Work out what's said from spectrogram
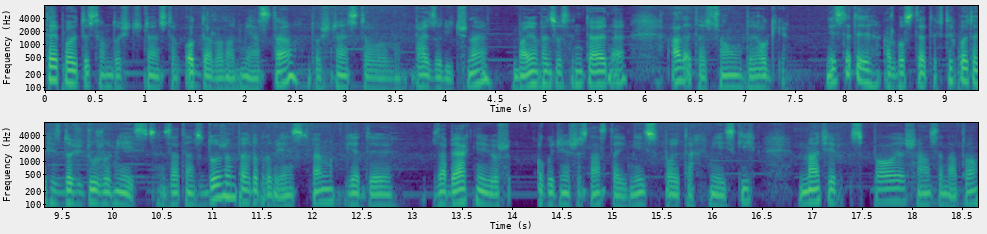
Te porty są dość często oddalone od miasta, dość często bardzo liczne, mają węzły sanitarne, ale też są drogie. Niestety albo stety, w tych portach jest dość dużo miejsc, zatem z dużym prawdopodobieństwem, kiedy zabraknie już o godzinie 16 miejsc w portach miejskich, macie spore szanse na to,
